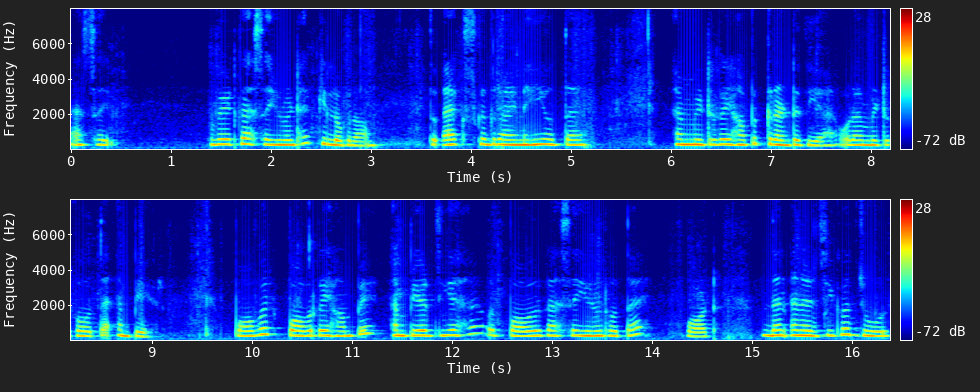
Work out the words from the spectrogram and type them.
एस आई वेट का ऐसा यूनिट है किलोग्राम तो एक्स का ग्राइंड नहीं होता है। एम मीटर का यहाँ पे करंट दिया है और एम मीटर का होता है एम्पेयर पावर पावर का यहाँ पे एम्पेयर दिया है और पावर का ऐसा यूनिट होता है वॉट देन एनर्जी का जूल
